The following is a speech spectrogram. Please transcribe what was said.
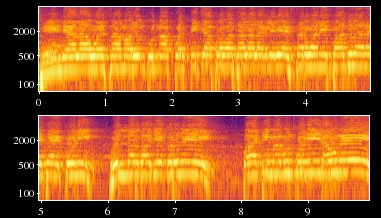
झेंड्याला वळसा मारून पुन्हा परतीच्या प्रवासाला लागलेले आहे. सर्वांनी बाजूला राहायचं आहे कोणी हुल्लरबाजी करू नये. पाठी मागून कोणी धावू नये.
